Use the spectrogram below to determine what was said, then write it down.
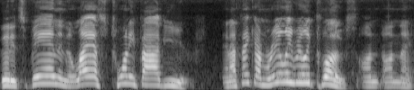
that it's been in the last 25 years. And I think I'm really, really close on, on that.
